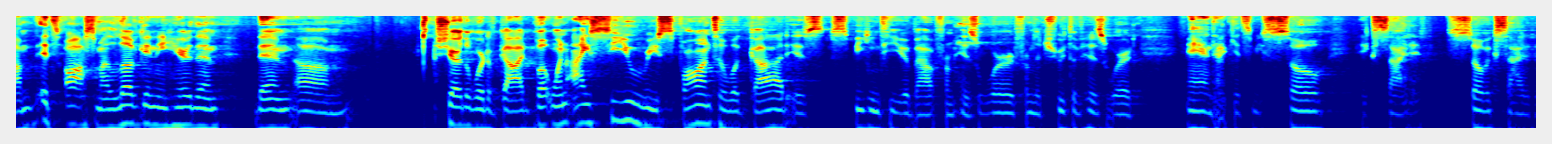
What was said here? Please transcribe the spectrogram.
um, it's awesome. I love getting to hear them them um, share the word of God. But when I see you respond to what God is speaking to you about from His word, from the truth of His word, man, that gets me so excited. So excited.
